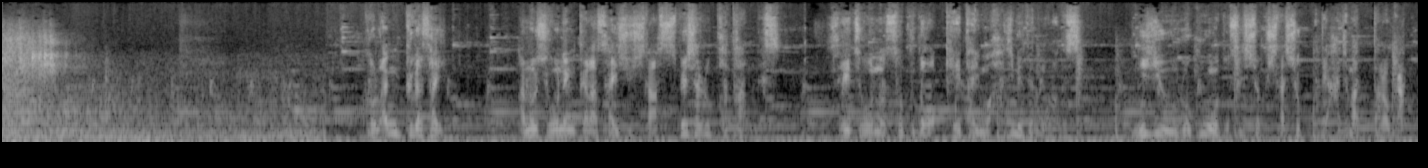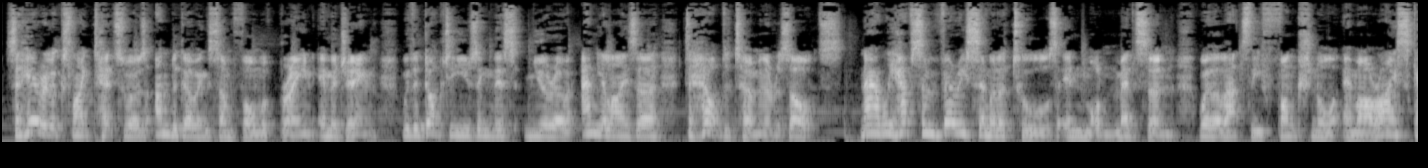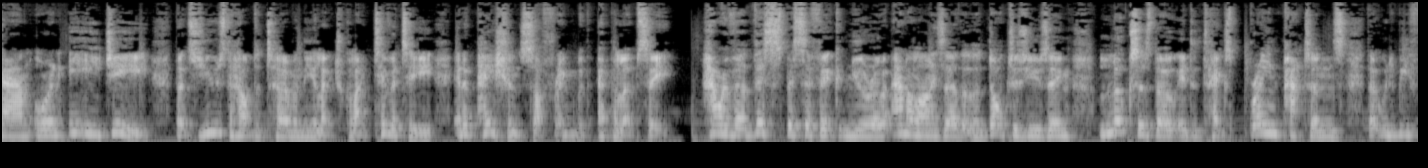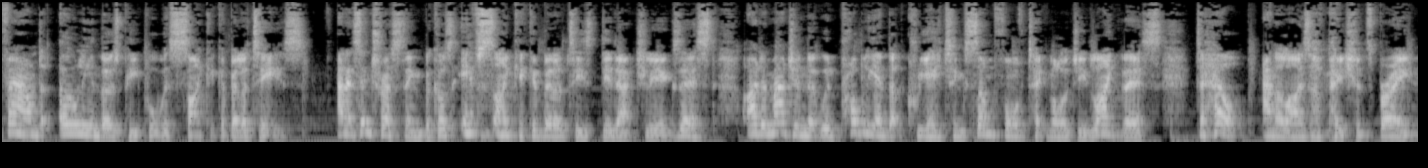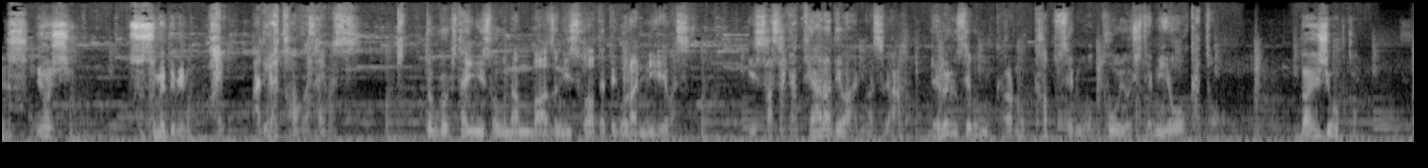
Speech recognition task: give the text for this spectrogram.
So here it looks like Tetsuo is undergoing some form of brain imaging, with the doctor using this neuroanalyzer to help determine the results. Now we have some very similar tools in modern medicine, whether that's the functional MRI scan or an EEG that's used to help determine the electrical activity in a patient suffering with epilepsy. However, this specific neuroanalyzer that the doctor's using looks as though it detects brain patterns that would be found only in those people with psychic abilities. And it's interesting because if psychic abilities did actually exist, I'd imagine that we'd probably end up creating some form of technology like this to help analyze our patients' brains. よし、進めてみろ。はい、ありがとうございます。きっとご期待に沿うナンバーズに育ててご覧に入れます。 いささか手荒ではありますがレベル7からのカプセルを投与してみようかと大丈夫か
